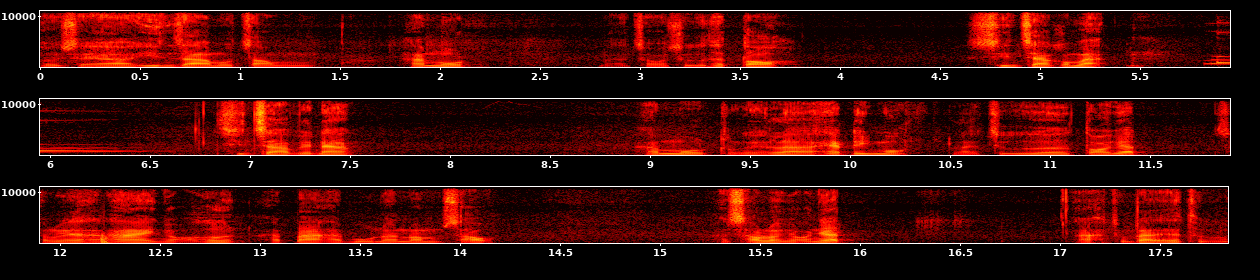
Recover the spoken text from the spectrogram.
Rồi sẽ in ra một dòng H1 là cho chữ thật to. Xin chào các bạn. Xin chào Việt Nam. H1 nghĩa là heading 1 là chữ to nhất Xong đến H2 nhỏ hơn H3, H4, H5, H6 H6 là nhỏ nhất. À, Chúng ta sẽ thử.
